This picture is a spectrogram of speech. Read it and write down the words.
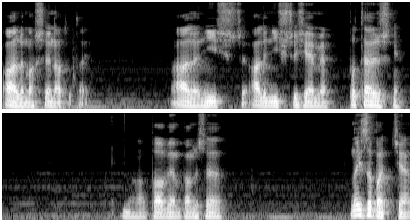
O, ale maszyna tutaj. Ale niszczy, ale niszczy ziemię. Potężnie. No, powiem wam, że. No i zobaczcie.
